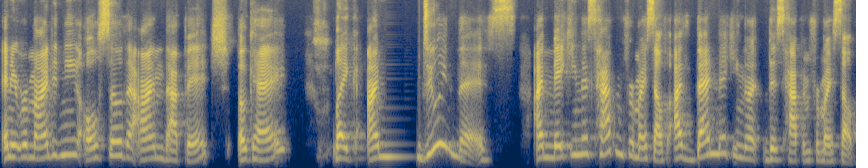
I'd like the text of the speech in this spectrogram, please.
and it reminded me also that i'm that bitch okay like i'm doing this I'm making this happen for myself. I've been making this happen for myself.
